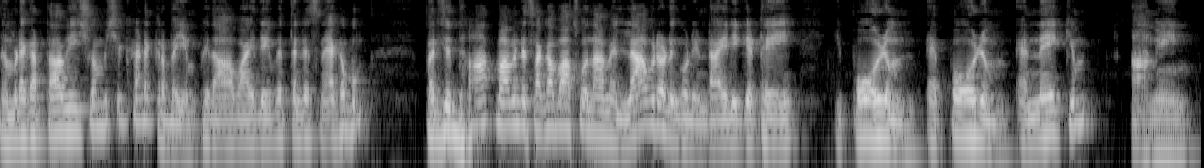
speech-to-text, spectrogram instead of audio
നമ്മുടെ കർത്താവ് ഈശോമിശിഖയുടെ കൃപയും പിതാവായ ദൈവത്തിന്റെ സ്നേഹവും പരിശുദ്ധാത്മാവിന്റെ സഹവാസവും നാം എല്ലാവരോടും കൂടി ഉണ്ടായിരിക്കട്ടെ. ഇപ്പോഴും എപ്പോഴും എന്നേക്കും. ആമേൻ.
